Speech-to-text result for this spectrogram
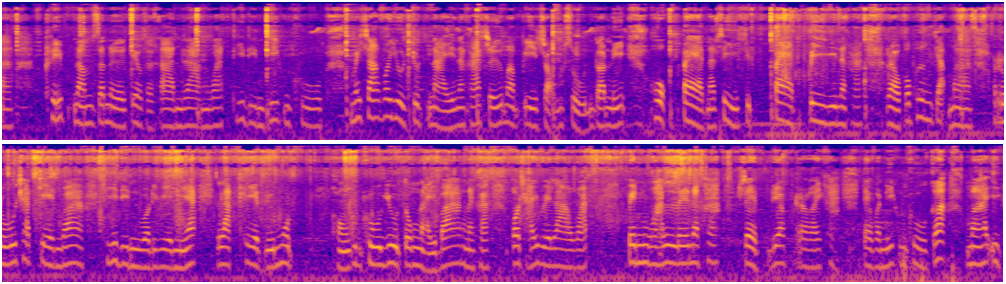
ำคลิปนำเสนอเกี่ยวกับการรางวัดที่ดินที่คุณครู ไม่ทราบว่าอยู่จุดไหนนะคะ ซื้อมาปี 20 ตอนนี้ 68 นะ48ปีนะคะ เราก็เพิ่งจะมารู้ชัดเจนว่าที่ดินบริเวณนี้หลักเขตหรือหมุด ของคุณครูอยู่ตรงไหนบ้างนะคะ ก็ใช้เวลาวัดเป็นวันเลยนะคะ เสร็จเรียบร้อยค่ะ แต่วันนี้คุณครูก็มาอีก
